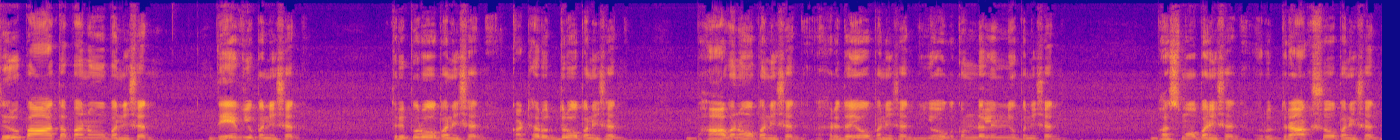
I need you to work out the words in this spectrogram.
Tripuratapanopanishad, Devyupanishad, Tripuropanishad, Katharudropanishad, Bhavanopanishad, Hridayopanishad Yogakundalinyupanishad Bhasmopanishad, Rudrakshopanishad,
